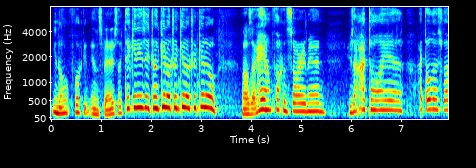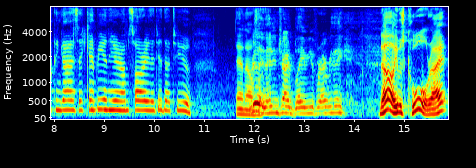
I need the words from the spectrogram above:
you know, fucking in Spanish, like, take it easy, tranquilo, tranquilo, tranquilo. And I was like, hey, I'm fucking sorry, man. He's like, I told you, I told those fucking guys they can't be in here. I'm sorry they did that to you. And I was Really? like, They didn't try and blame you for everything? no, he was cool, right?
